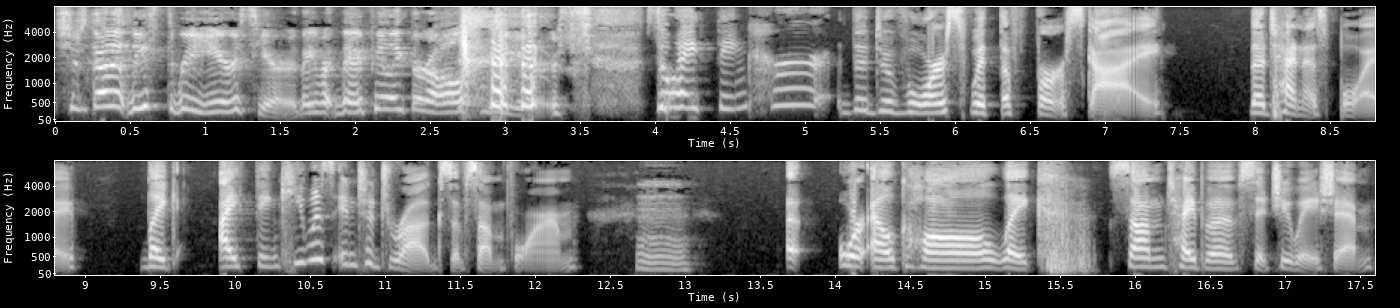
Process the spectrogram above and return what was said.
she's got at least three years here. They they feel like they're all three years. So I think her the divorce with the first guy, the tennis boy, like I think he was into drugs of some form Mm. or alcohol, like some type of situation.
